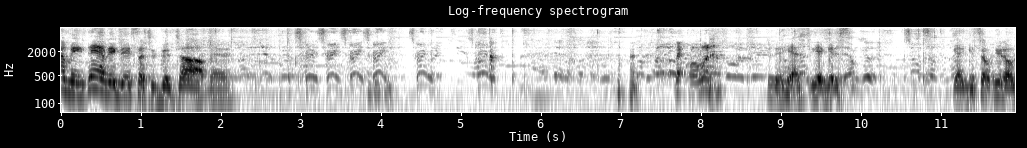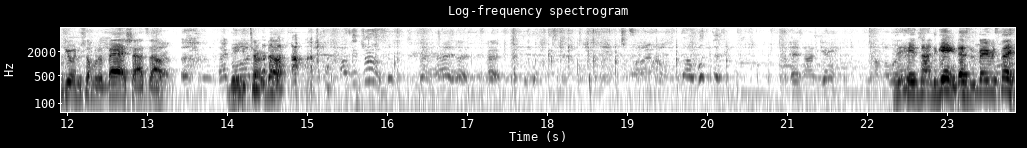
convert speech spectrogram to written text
I mean, damn, they did such a good job, man. screen, screen, screen, screen, screen, screen. Backboard. He had, he had get his Yeah, I'm good. Show him something, gotta get some, you know, giving some of the bad shots out. Uh, then he turned up. Uncle Drew. Hey, hey, hey. Yo, what the? Head's not the game. You don't know His what head's not the game. That's his favorite thing.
